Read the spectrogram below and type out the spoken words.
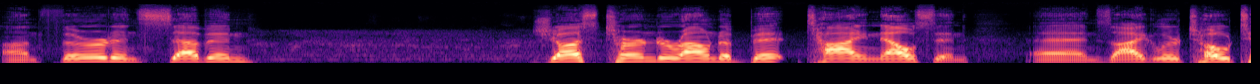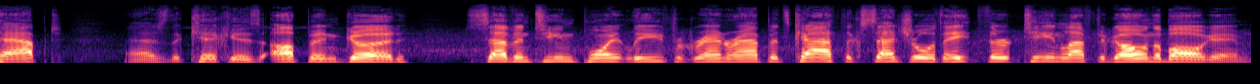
On third and seven, just turned around a bit, Ty Nelson, and Ziegler toe tapped as the kick is up and good. 17 point lead for Grand Rapids Catholic Central with 8:13 left to go in the ball game.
